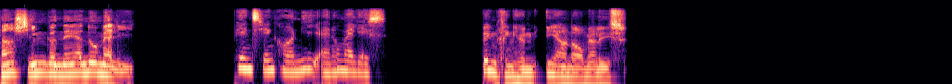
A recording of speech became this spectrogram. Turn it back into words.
Pinchingone anomalie. Pinchingone anomalies. Pinchingone anomalies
